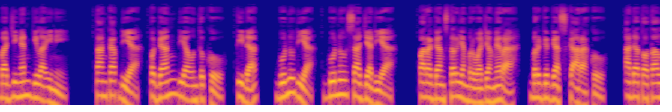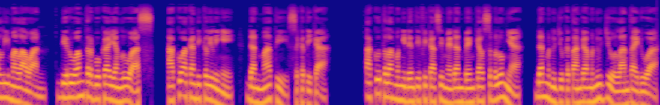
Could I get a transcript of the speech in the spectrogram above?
Bajingan gila ini. Tangkap dia, pegang dia untukku. Tidak, bunuh dia, bunuh saja dia. Para gangster yang berwajah merah, bergegas ke arahku. Ada total lima lawan. Di ruang terbuka yang luas, aku akan dikelilingi, dan mati seketika. Aku telah mengidentifikasi medan bengkel sebelumnya, dan menuju ke tangga menuju lantai dua.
